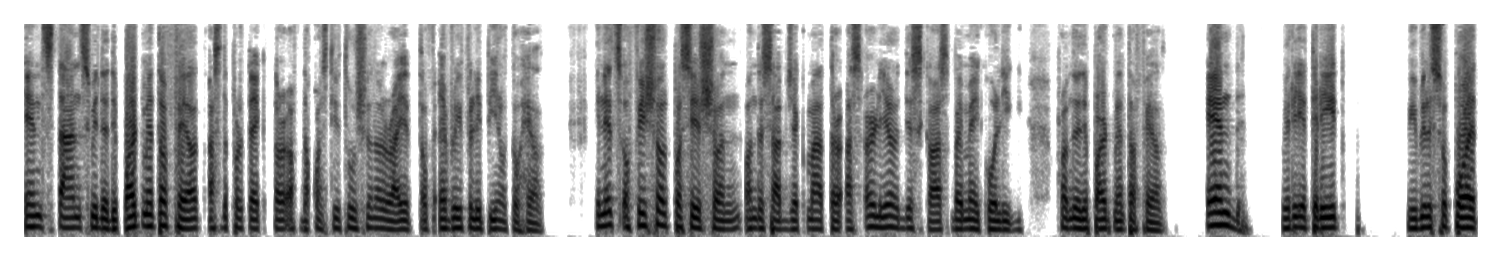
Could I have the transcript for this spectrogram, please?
and stands with the Department of Health as the protector of the constitutional right of every Filipino to health. In its official position on the subject matter, as earlier discussed by my colleague from the Department of Health. And we reiterate, we will support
